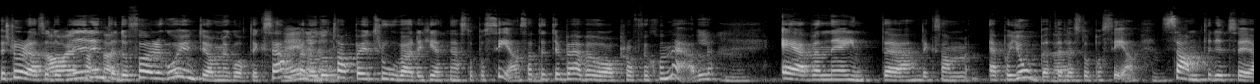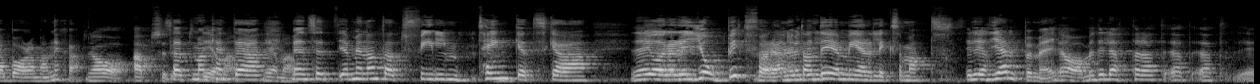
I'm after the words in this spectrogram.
Förstår du? Alltså, Ja, då, blir inte, då föregår ju inte jag med gott exempel Nej, nej, och då nej. tappar jag ju trovärdighet när jag står på scen. Så att jag behöver vara professionell. Mm. Även när jag inte liksom, är på jobbet eller står på scen. Mm. Samtidigt så är jag bara människa. Ja, absolut. Så att man Det kan man. inte, man. men så jag menar inte att filmtänket ska Nej, göra det jobbigt för Nej, en. Utan det- det, är mer liksom att Det det, lätt- hjälper mig. Ja, men det är lättare att, att, att, eh,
